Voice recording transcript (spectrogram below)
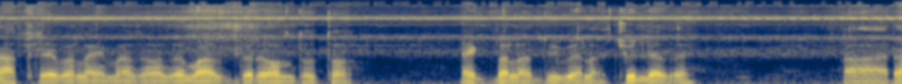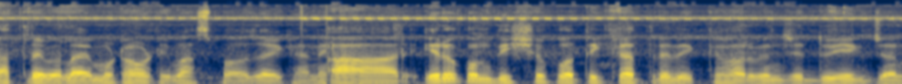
রাত্রেবেলায় মাঝে মাঝে মাছ ধরে অন্তত এক বেলা দুই বেলা চলে যায়। আর রাত্রেবেলায় মোটামুটি মাছ পাওয়া যায় এখানে। আর এরকম দৃশ্য প্রত্যেক রাত্রে দেখতে পারবেন যে দুই একজন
